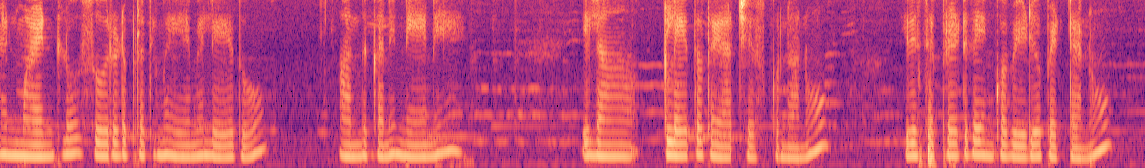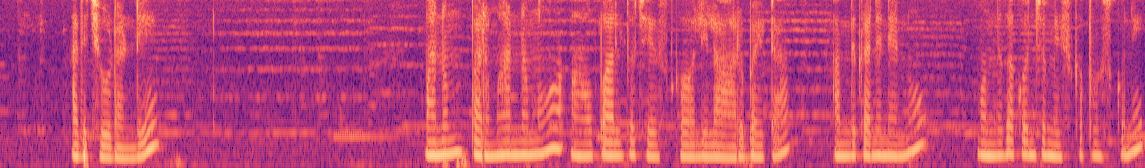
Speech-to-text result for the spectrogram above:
అండ్ మా ఇంట్లో సూర్యుడు ప్రతిమ ఏమీ లేదు. అందుకని నేనే ఇలా క్లేతో తయారు చేసుకున్నాను. ఇది సెపరేట్గా ఇంకో వీడియో పెట్టాను. అది చూడండి. మనం పరమాన్నము ఆవు పాలతో చేసుకోవాలి ఇలా ఆరు బయట. అందుకని నేను ముందుగా కొంచెం ఇసుక పోసుకొని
